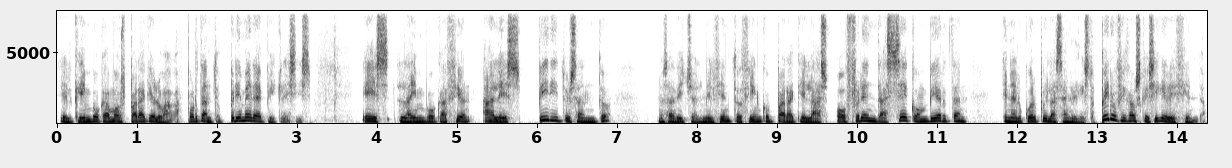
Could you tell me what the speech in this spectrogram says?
el que invocamos para que lo haga. Por tanto, primera epíclesis es la invocación al Espíritu Santo nos ha dicho el 1105, para que las ofrendas se conviertan en el cuerpo y la sangre de Cristo. Pero fijaos que sigue diciendo,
